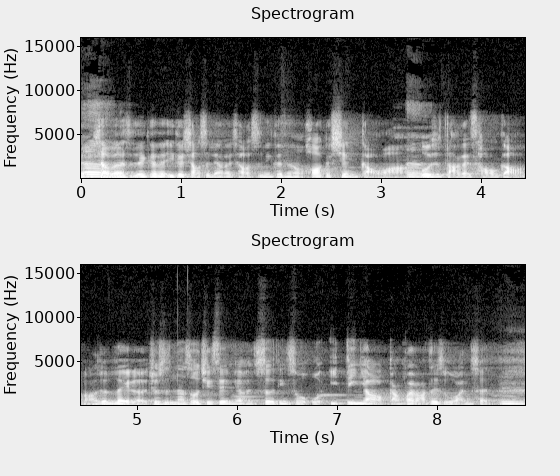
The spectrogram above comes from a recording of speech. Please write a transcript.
嗯 下班的时间可能一个小时两个小时，你可能画个线稿啊，嗯或者是打个草稿，然后就累了。就是那时候其实也没有很设定说我一定要赶快把这组完成，嗯，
